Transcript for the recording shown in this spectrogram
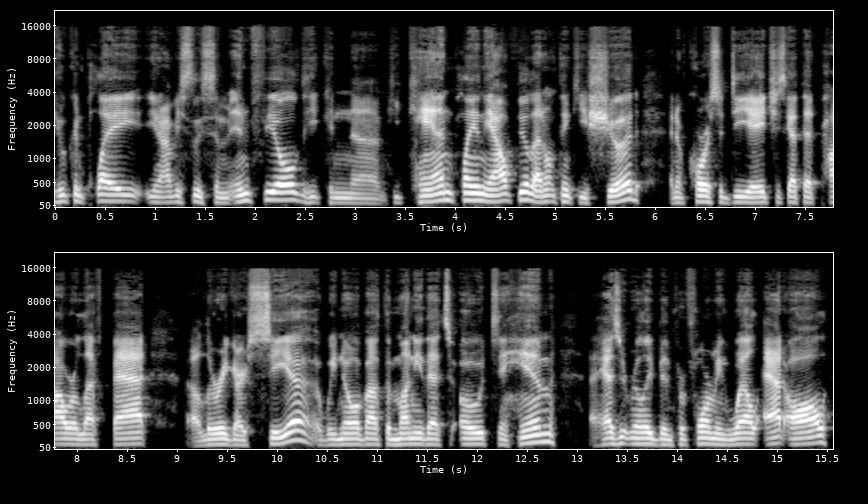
who can play, you know, obviously some infield. He can uh, he can play in the outfield. I don't think he should. And of course, a DH. He's got that power left bat. Uh, Leury Garcia. We know about the money that's owed to him. Uh, hasn't really been performing well at all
